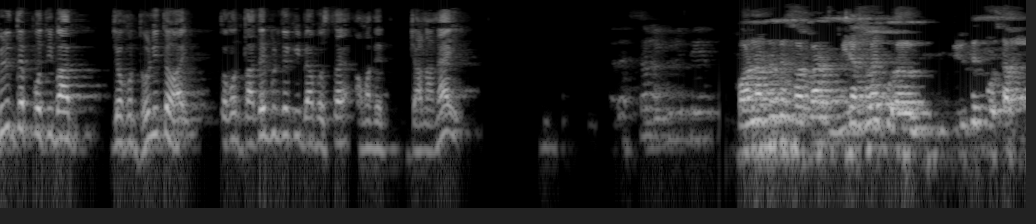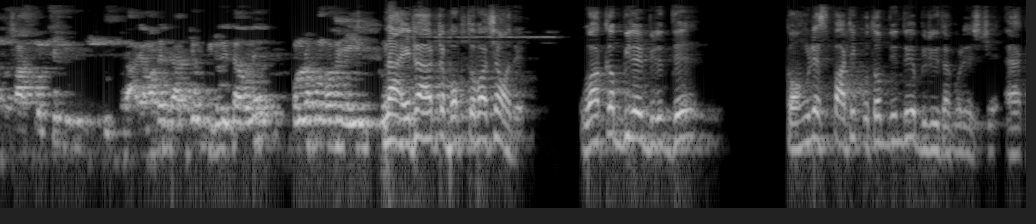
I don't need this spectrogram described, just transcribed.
বিরুদ্ধে প্রতিবাদ যখন ধ্বনিত হয় তখন তাদের বিরুদ্ধে কি ব্যবস্থা আমাদের জানা নেই? কর্ণাটকের সরকার বিধানসভায় বিরুদ্ধে প্রস্তাব পাস করছে আমাদের রাজ্য বিরোধিতা হলে কোন রকম ভাবে এই না এটা একটা বক্তব্য আছে আমাদের। ওয়াকআপ বিলের বিরুদ্ধে কংগ্রেস পার্টি প্রথম দিন থেকে বিরোধিতা করে এসছে। এক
